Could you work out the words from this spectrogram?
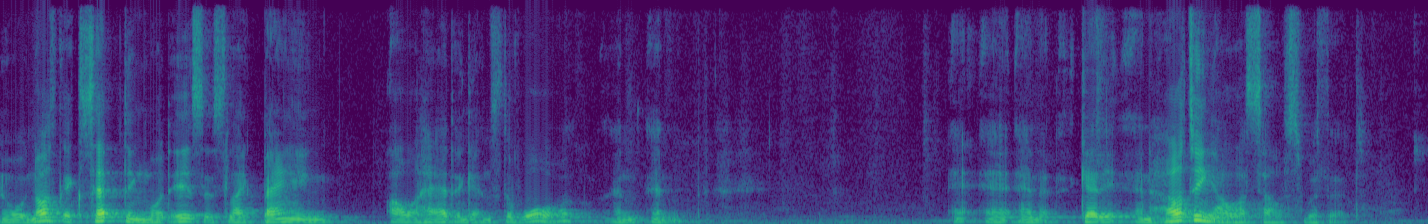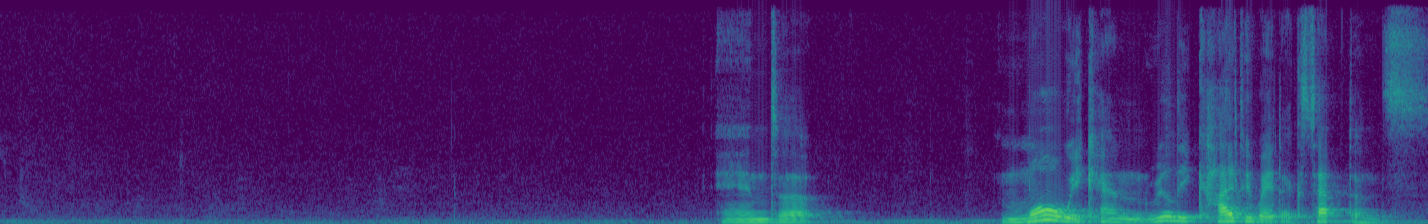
you know, not accepting what is is like banging our head against the wall and, and, and, getting, and hurting ourselves with it. And uh, more we can really cultivate acceptance,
